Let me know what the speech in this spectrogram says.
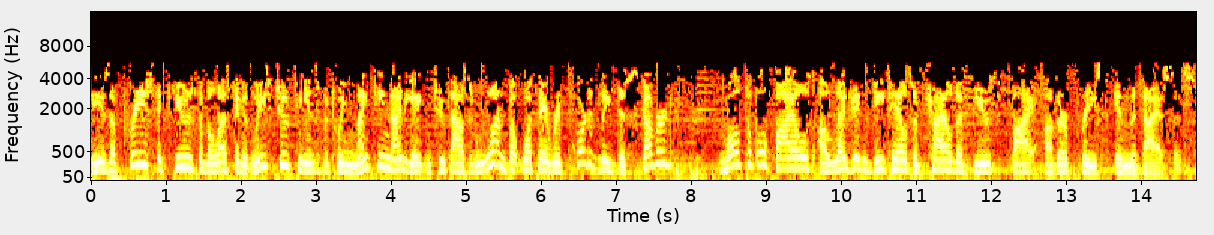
He's a priest accused of molesting at least two teens between 1998 and 2001, but what they reportedly discovered multiple files alleging details of child abuse by other priests in the diocese.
